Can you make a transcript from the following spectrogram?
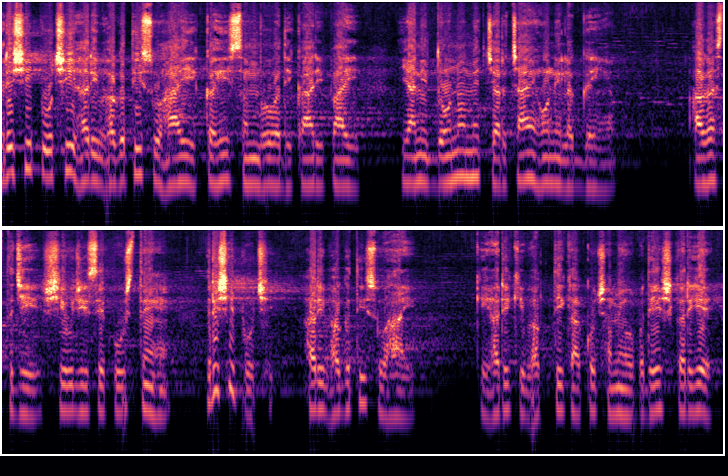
ऋषि पूछी हरि भक्ति सुहाई, कही शंभु अधिकारी पाई? यानी दोनों में चर्चाएँ होने लग गई हैं। अगस्त जी, शिव जी से पूछते हैं। ऋषि पूछी हरि भक्ति सुहाई, कि हरि की भक्ति का कुछ हमें उपदेश करिए?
